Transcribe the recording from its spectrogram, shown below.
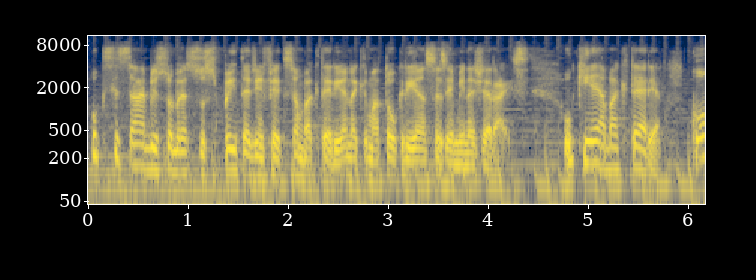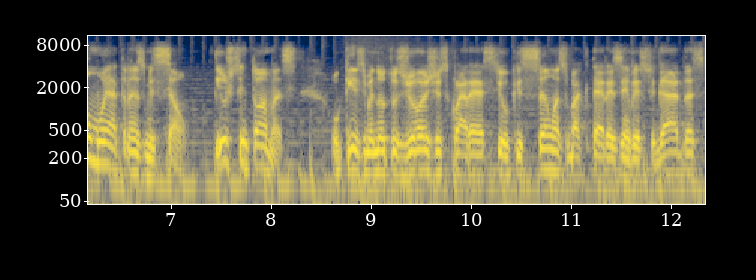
O que se sabe sobre a suspeita de infecção bacteriana que matou crianças em Minas Gerais? O que é a bactéria? Como é a transmissão? E os sintomas? O 15 Minutos de hoje esclarece o que são as bactérias investigadas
